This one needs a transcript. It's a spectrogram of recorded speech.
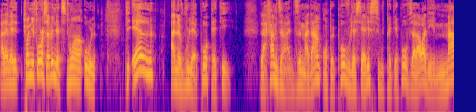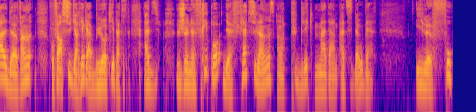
Elle avait 24-7 le petit doigt en haut, là. Puis elle, elle ne voulait pas péter. La femme dit, elle dit, madame, on peut pas vous laisser aller si vous pétez pas. Vous allez avoir des mal de ventre. Faut faire sûr qu'il y a rien qui a bloqué. Elle dit, je ne ferai pas de flatulence en public, madame. Elle dit, ben oui, ben, il le faut.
